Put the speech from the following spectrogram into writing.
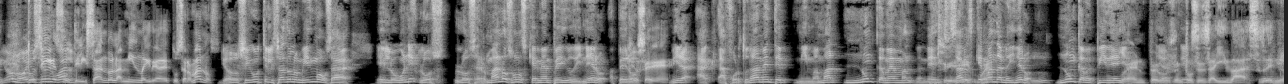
sí. Yo no, Tú yo sigues utilizando la misma idea de tus hermanos. Yo sigo utilizando lo mismo, o sea, eh, lo único, los, los hermanos son los que me han pedido dinero, pero sé. mira, a- afortunadamente mi mamá nunca me, me dice, Sí, ¿sabes qué? bueno. Mándame dinero. Nunca me pide ella. Bueno, pero Ya, pues, entonces ahí vas. No.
